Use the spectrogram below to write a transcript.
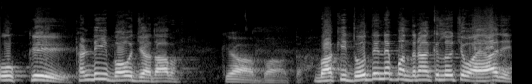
ਓਕੇ। ਠੰਡੀ ਬਹੁਤ ਜ਼ਿਆਦਾ ਵਾ। ਕੀ ਬਾਤ ਹੈ ਬਾਕੀ ਦੁੱਧ ਇਹਨੇ 15 ਕਿਲੋ ਚਵਾਇਆ ਜੇ।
